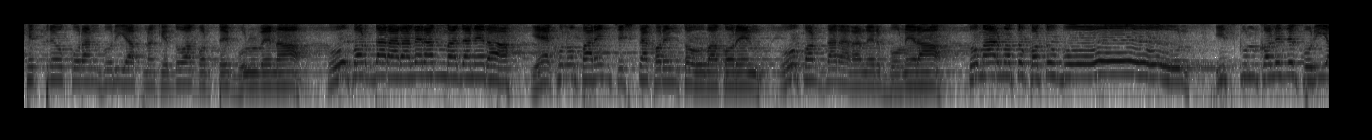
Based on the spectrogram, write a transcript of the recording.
ক্ষেত্রেও কোরআন পড়িয়ে আপনাকে দোয়া করতে ভুলবে না। ও পর্দার আড়ালের আম্মা জানেরা, এখনও পারেন, চেষ্টা করেন, তওবা করেন। ও পর্দার আড়ালের বোনেরা, তোমার মতো কত বোন স্কুল কলেজে পড়িয়াও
